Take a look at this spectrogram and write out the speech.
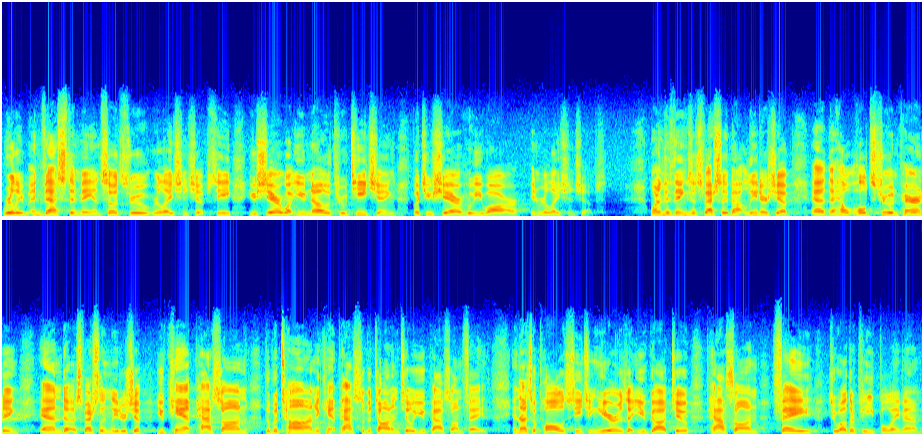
really invest in me. And so it's through relationships. See, you share what you know through teaching, but you share who you are in relationships. One of the things, especially about leadership, uh, that holds true in parenting and uh, especially in leadership, you can't pass on the baton. You can't pass the baton until you pass on faith. And that's what Paul is teaching here is that you've got to pass on faith to other people. Amen.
